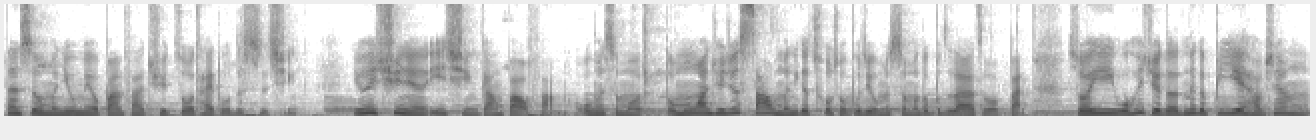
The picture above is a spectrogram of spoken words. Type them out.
但是我们又没有办法去做太多的事情，因为去年疫情刚爆发嘛，我们什么，我们完全就是杀我们一个措手不及，我们什么都不知道要怎么办，所以我会觉得那个毕业好像。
